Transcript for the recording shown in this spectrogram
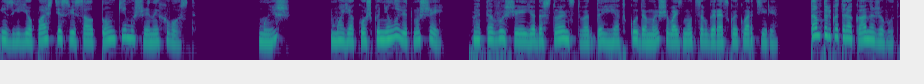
Из ее пасти свисал тонкий мышиный хвост. «Мышь?» Моя кошка не ловит мышей. Это выше ее достоинства, да и откуда мыши возьмутся в городской квартире? Там только тараканы живут.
